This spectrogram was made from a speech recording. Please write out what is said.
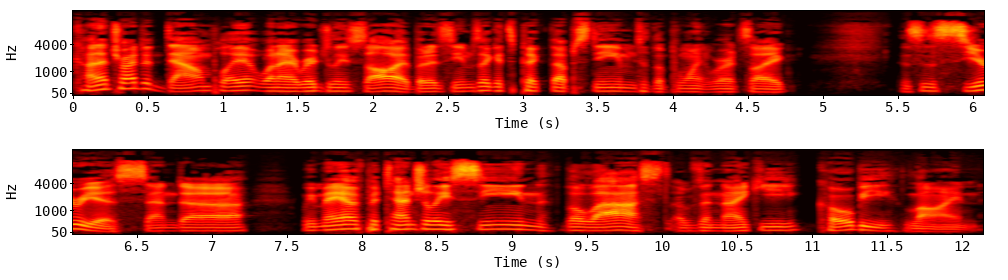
kind of tried to downplay it when I originally saw it, but it seems like it's picked up steam to the point where it's like this is serious and uh we may have potentially seen the last of the Nike Kobe line.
